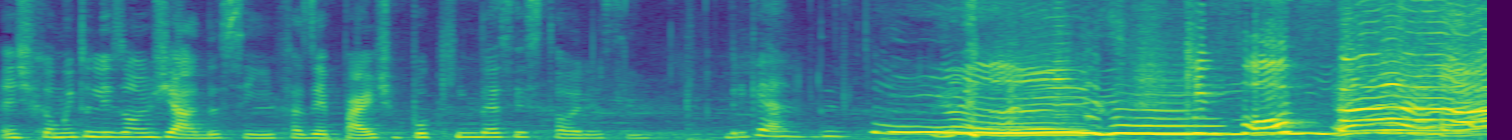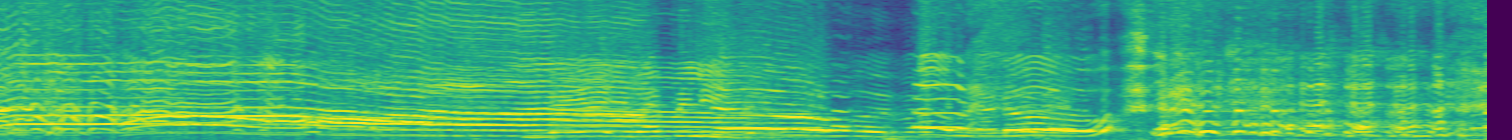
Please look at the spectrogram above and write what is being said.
A gente fica muito lisonjeada, assim, em fazer parte um pouquinho dessa história, assim. Obrigada. Que fofa! Veio aí o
